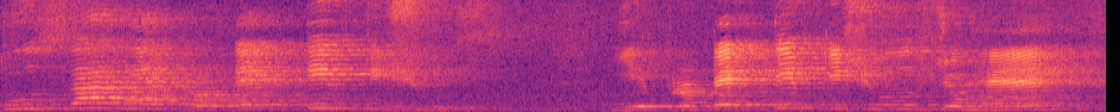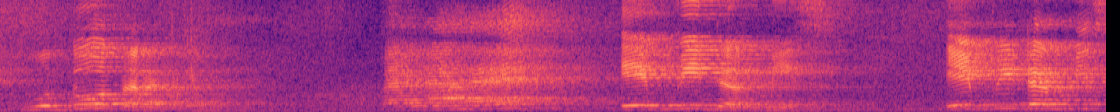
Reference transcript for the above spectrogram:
दूसरा है प्रोटेक्टिव टिश्यूज ये प्रोटेक्टिव टिश्यूज जो हैं वो दो तरह के हैं। पहला है एपिडर्मिस। एपिडर्मिस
